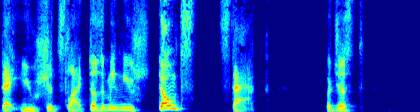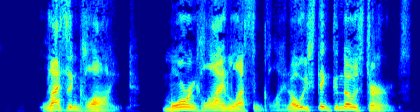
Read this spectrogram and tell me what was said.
that you should slack. Doesn't mean you sh- don't stack, but just less inclined, more inclined, less inclined. Always think in those terms.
